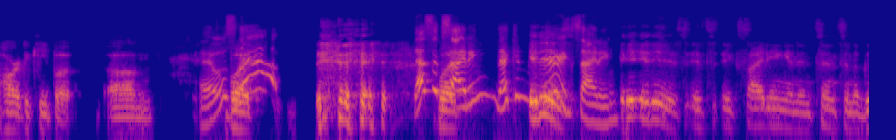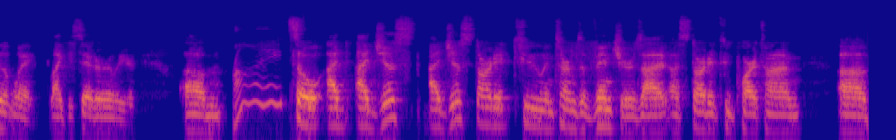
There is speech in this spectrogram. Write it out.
hard to keep up. Um, it was but, That's exciting. That can be very is. exciting. It, it is. It's exciting and intense in a good way, like you said earlier. Um, right. So I I just I just started to in terms of ventures. I, I started two part time uh,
